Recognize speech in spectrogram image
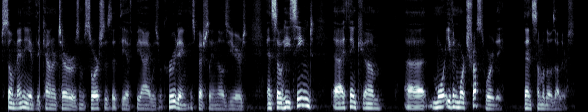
so many of the counterterrorism sources that the FBI was recruiting, especially in those years. And so he seemed, uh, I think, um, uh, more even more trustworthy than some of those others.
